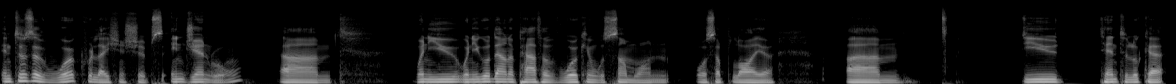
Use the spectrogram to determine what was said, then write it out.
in terms of work relationships in general, um, when you when you go down a path of working with someone or supplier, um, do you tend to look at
